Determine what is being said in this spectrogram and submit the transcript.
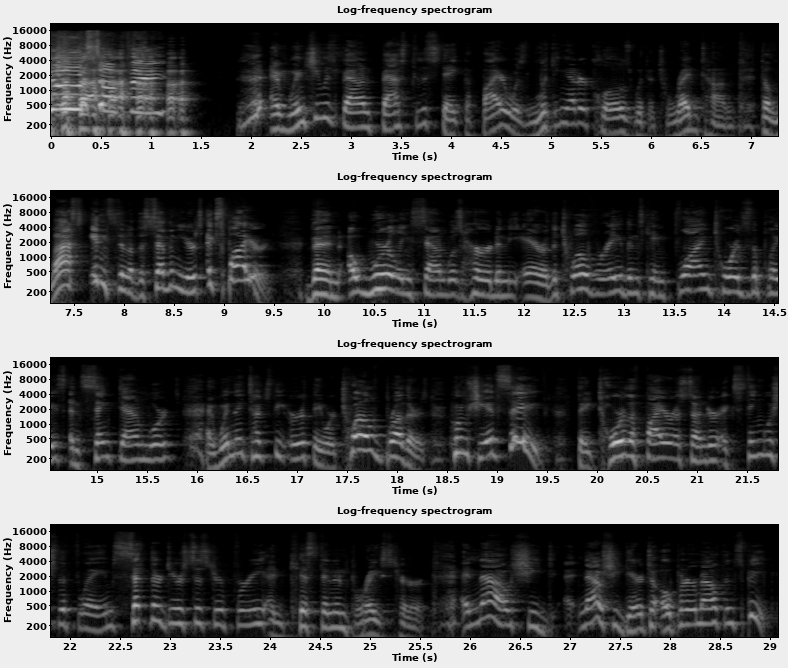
do something. And when she was bound fast to the stake, the fire was licking at her clothes with its red tongue. The last instant of the seven years expired. Then a whirling sound was heard in the air. The twelve ravens came flying towards the place and sank downwards. And when they touched the earth, they were twelve brothers whom she had saved. They tore the fire asunder, extinguished the flames, set their dear sister free, and kissed and embraced her. And now she now she dared to open her mouth and speak.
